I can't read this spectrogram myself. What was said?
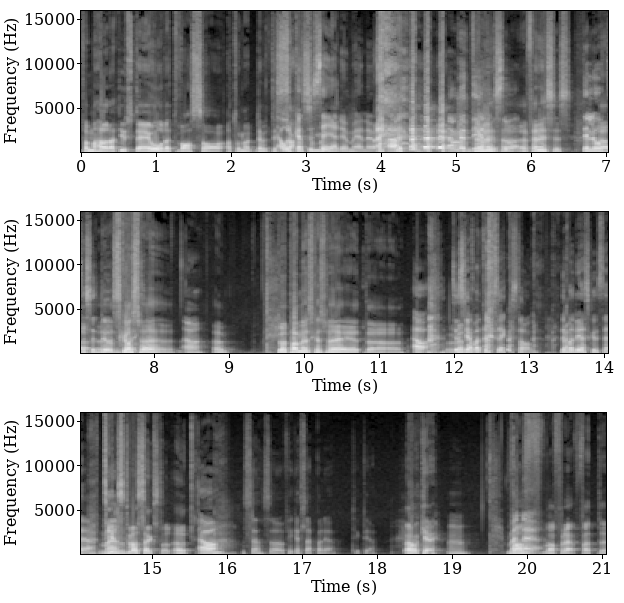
För man hörde att just det ordet var så att hon... Det, det Jag orkar inte som en- säga det mer nu. Ja, ja men det är Feminism, så. eh, Feministisk. Det låter Eh, så eh, dumt. Skådespelare. liksom. Ja, Eh, Du har på med skådespeleriet uh, ja, tills jag var typ 16. Det var det jag skulle säga. Men, tills du var 16. Uh, Ja, och sen så fick jag släppa det, tyckte jag. Okej. Mm. Men, Varf, eh, varför det? För att eh,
